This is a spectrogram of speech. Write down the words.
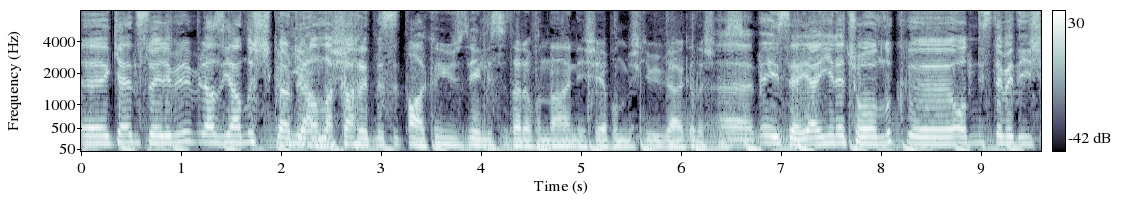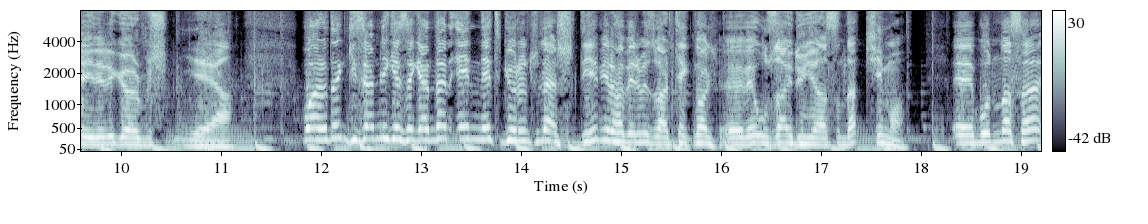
e, kendi söylemini biraz yanlış çıkartıyor Yanlış. Allah kahretmesin. halkın yüzde ellisi tarafından hani şey yapılmış gibi bir arkadaşımız. E, neyse yani yine çoğunluk e, onun istemediği şeyleri görmüş. Yeah. Bu arada gizemli gezegenden en net görüntüler diye bir haberimiz var Teknol e, ve uzay dünyasından. Kim o? E, bu NASA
